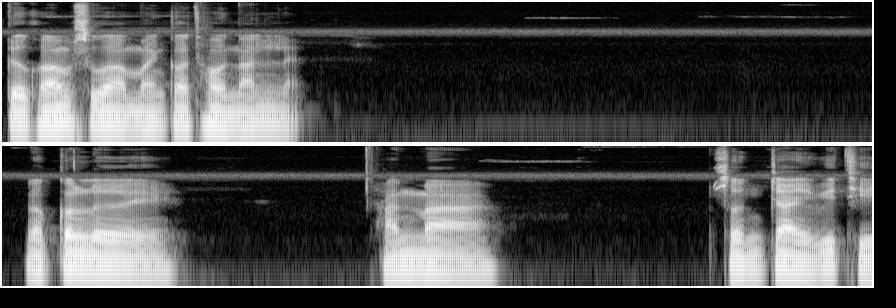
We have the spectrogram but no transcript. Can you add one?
เกิดความรู้สึกว่ามันก็เท่านั้นแหละ แล้วก็เลยหันมาสนใจวิถี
